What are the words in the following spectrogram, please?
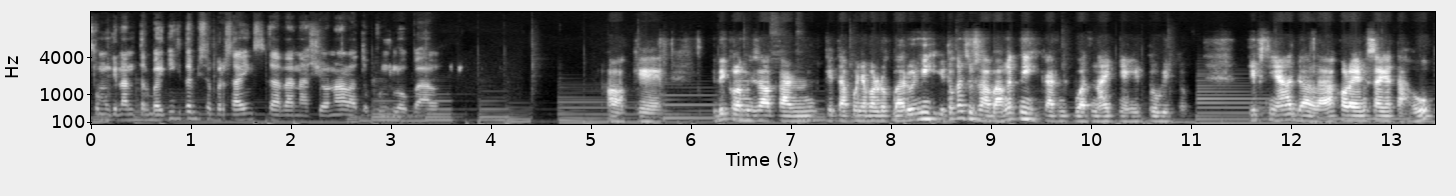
kemungkinan terbaiknya kita bisa bersaing secara nasional ataupun global. Oke. Jadi kalau misalkan kita punya produk baru nih, itu kan susah banget nih kan buat naiknya itu gitu. Tipsnya adalah kalau yang saya tahu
